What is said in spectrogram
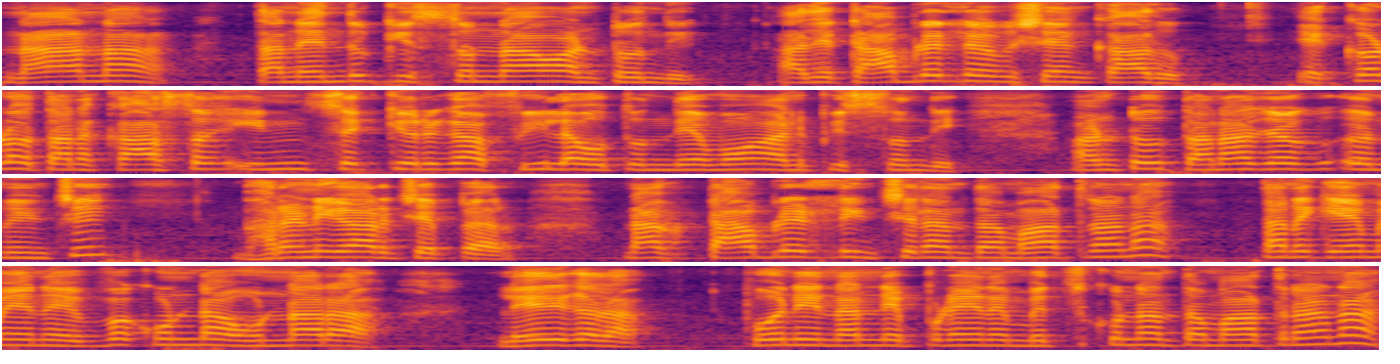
నాన్న తను ఎందుకు ఇస్తున్నావు అంటుంది. అది టాబ్లెట్ల విషయం కాదు. ఎక్కడో తన కాస్త ఇన్సెక్యూర్గా ఫీల్ అవుతుందేమో అనిపిస్తుంది అంటూ తనజ నుంచి భరణి గారు చెప్పారు. నాకు టాబ్లెట్లు ఇచ్చినంత మాత్రాన తనకేమైనా ఇవ్వకుండా ఉన్నారా? లేదు కదా. పోనీ నన్ను ఎప్పుడైనా మెచ్చుకున్నంత మాత్రాన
